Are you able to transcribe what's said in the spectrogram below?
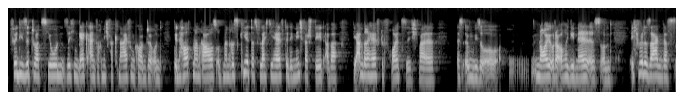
für die Situation sich einen Gag einfach nicht verkneifen konnte und den haut man raus und man riskiert, dass vielleicht die Hälfte den nicht versteht, aber die andere Hälfte freut sich, weil es irgendwie so neu oder originell ist. Und ich würde sagen, dass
